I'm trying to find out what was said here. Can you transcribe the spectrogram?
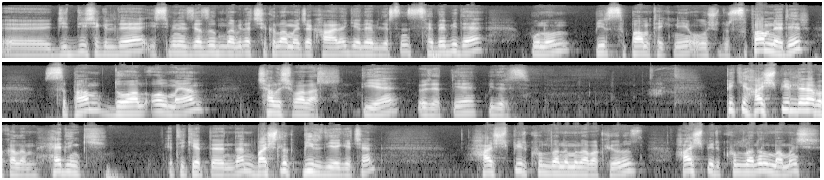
e, ciddi şekilde isminiz yazıldığında bile çıkılamayacak hale gelebilirsiniz. Sebebi de bunun bir spam tekniği oluşudur. Spam nedir? Spam doğal olmayan çalışmalar diye özetleyebiliriz. Peki H1'lere bakalım. Heading etiketlerinden başlık 1 diye geçen H1 kullanımına bakıyoruz. H1 kullanılmamış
